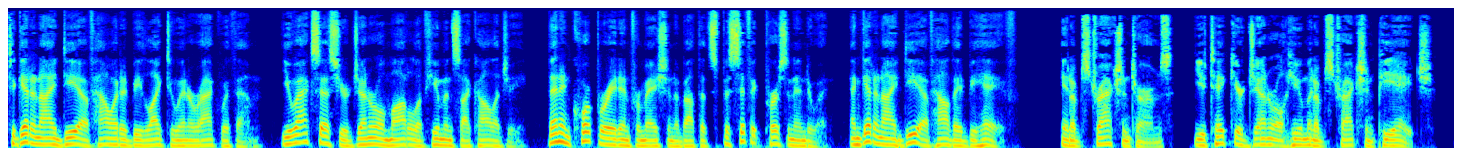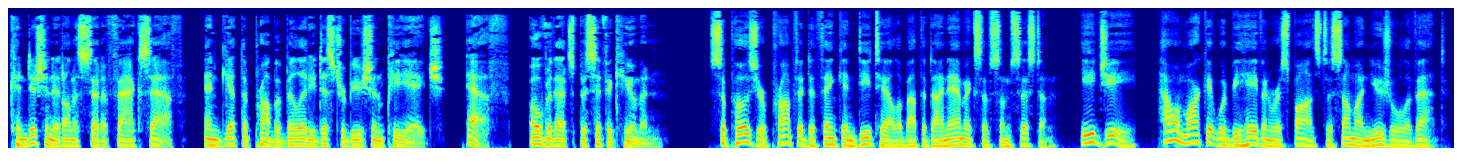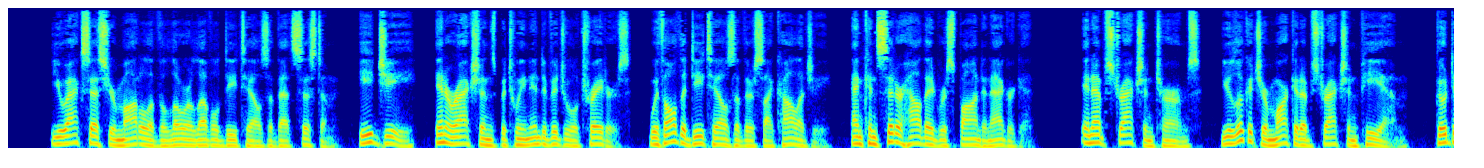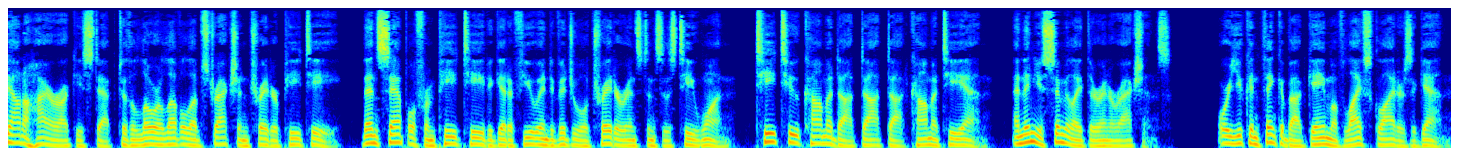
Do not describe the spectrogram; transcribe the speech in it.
To get an idea of how it'd be like to interact with them, you access your general model of human psychology, then incorporate information about that specific person into it, and get an idea of how they'd behave. In abstraction terms, you take your general human abstraction pH, condition it on a set of facts F, and get the probability distribution pH, F, over that specific human. Suppose you're prompted to think in detail about the dynamics of some system, e.g., how a market would behave in response to some unusual event. You access your model of the lower level details of that system, e.g., interactions between individual traders, with all the details of their psychology, and consider how they'd respond in aggregate. In abstraction terms, you look at your market abstraction PM, go down a hierarchy step to the lower level abstraction trader PT, then sample from PT to get a few individual trader instances T1, T2, comma dot dot dot TN, and then you simulate their interactions. Or you can think about game of life's gliders again.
